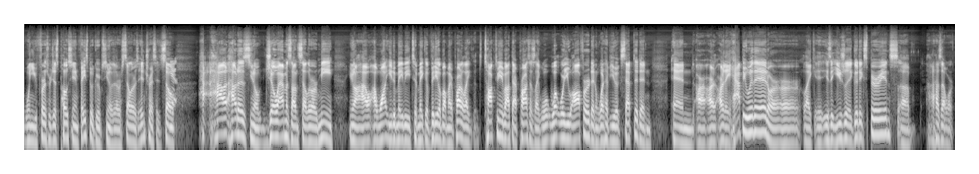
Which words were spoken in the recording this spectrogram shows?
when you first were just posting in Facebook groups you know there were sellers interested so. Yeah. How, how does you know Joe Amazon seller or me you know I, I want you to maybe to make a video about my product like talk to me about that process like what, what were you offered and what have you accepted and and are, are, are they happy with it or, or like is it usually a good experience uh, How's that work?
